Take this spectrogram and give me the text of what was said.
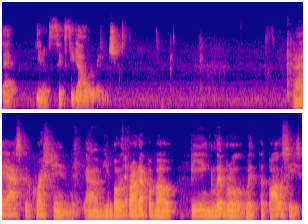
that you know sixty dollar range. Can I ask a question? Um, you both Yeah. brought up about being liberal with the policies.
